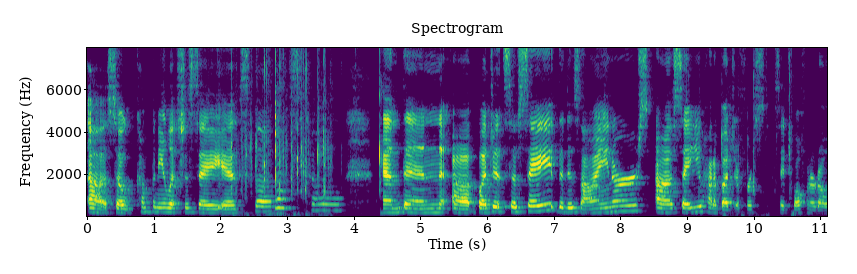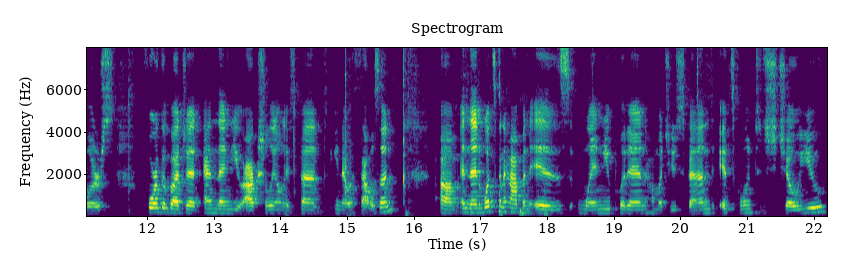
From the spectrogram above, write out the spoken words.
Uh, so company, let's just say it's the Bosco. And then uh, budget. So say the designers, uh, say you had a budget for say twelve hundred dollars for the budget, and then you actually only spent you know a thousand. Um, and then what's going to happen is when you put in how much you spend, it's going to show you,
